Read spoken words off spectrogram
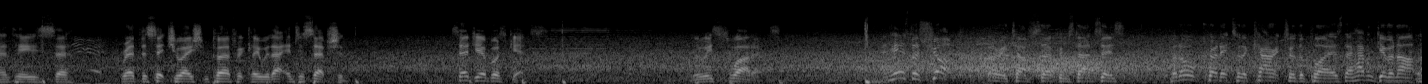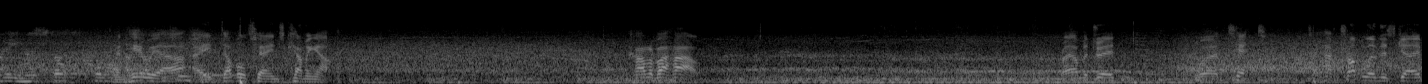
and he's uh, read the situation perfectly with that interception. Sergio Busquets. Luis Suarez. And here's the shot. Very tough circumstances, but all credit to the character of the players. They haven't given up. Play has stopped for And here we are, a double change coming up. Carvajal. Real Madrid were tipped to have trouble in this game.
